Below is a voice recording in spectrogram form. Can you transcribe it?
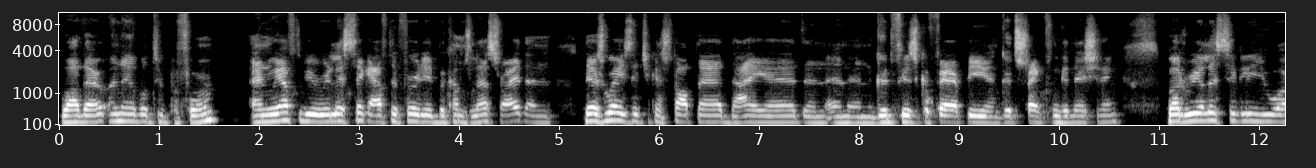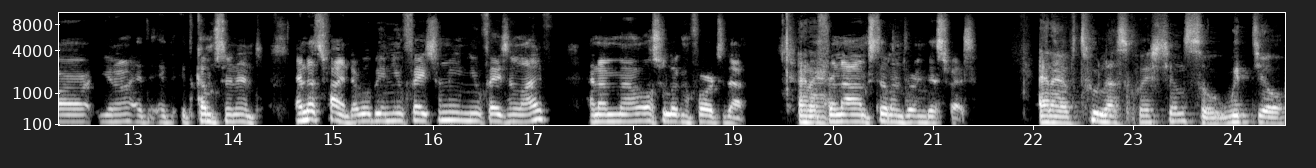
while they're unable to perform. And we have to be realistic. After 30, it becomes less, right? And there's ways that you can stop that diet and, and, and good physical therapy and good strength and conditioning. But realistically, you are, you know, it, it, it comes to an end. And that's fine. There will be a new phase for me, new phase in life. And I'm uh, also looking forward to that. And I, for now, I'm still enjoying this phase. And I have two last questions. So, with your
